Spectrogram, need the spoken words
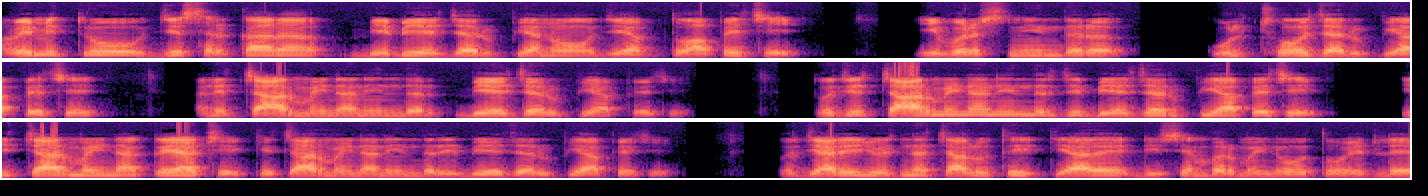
હવે મિત્રો, જે સરકાર બે બે હજાર રૂપિયાનો જે હપ્તો આપે છે, એ વર્ષની અંદર કુલ છ હજાર રૂપિયા આપે છે. અને ચાર મહિનાની અંદર બે હજાર રૂપિયા આપે છે. તો જે ચાર મહિનાની અંદર જે બે હજાર રૂપિયા આપે છે, એ ચાર મહિના કયા છે? કે ચાર મહિનાની અંદર એ બે હજાર રૂપિયા આપે છે? તો જ્યારે યોજના ચાલુ થઈ ત્યારે ડિસેમ્બર મહિનો હતો, એટલે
